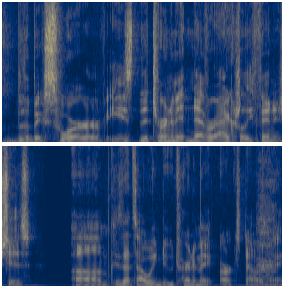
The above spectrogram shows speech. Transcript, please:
the big swerve is the tournament never actually finishes. Um, because that's how we do tournament arcs nowadays.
